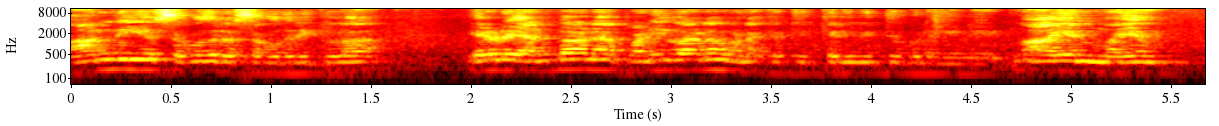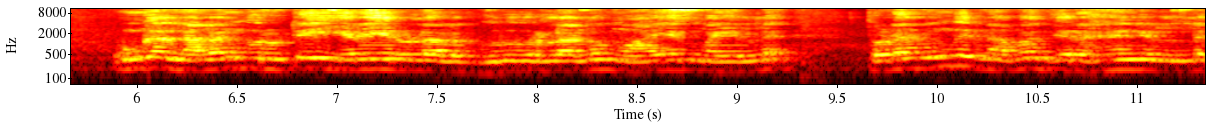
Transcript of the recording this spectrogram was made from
ஆன்மீக சகோதர சகோதரிக்கெல்லாம் என்னுடைய அன்பான பணிவான வணக்கத்தை தெரிவித்துக் கொள்கிறேன் மாயன் மயம் உங்கள் நலன் பொருட்டே இறையருளாலும் குருவர்களாலும் மாயன் மயல்ல தொடர்ந்து நவ கிரகங்களில்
